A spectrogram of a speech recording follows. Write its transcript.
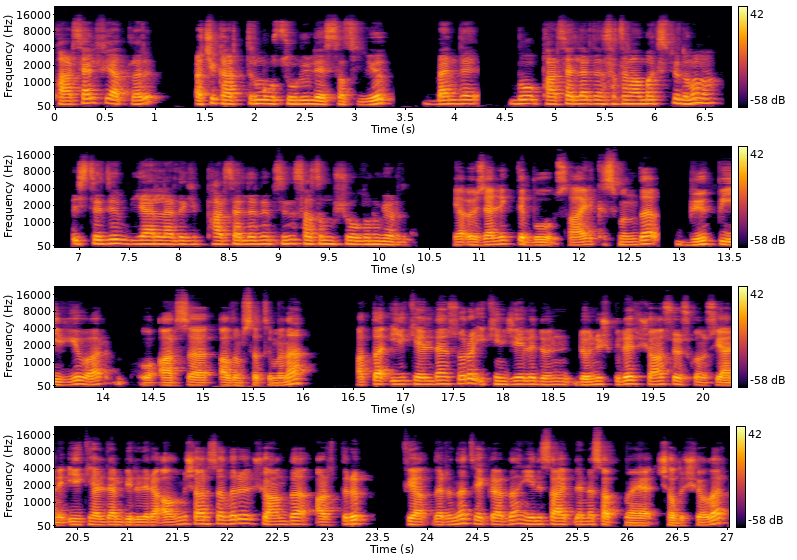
parsel fiyatları açık arttırma usulüyle satılıyor ben de bu parsellerden satın almak istiyordum ama istediğim yerlerdeki parsellerin hepsinin satılmış olduğunu gördüm. Ya özellikle bu sahil kısmında büyük bir ilgi var o arsa alım satımına. Hatta ilk elden sonra ikinci ele dön- dönüş bile şu an söz konusu. Yani ilk elden birileri almış arsaları şu anda arttırıp fiyatlarını tekrardan yeni sahiplerine satmaya çalışıyorlar.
